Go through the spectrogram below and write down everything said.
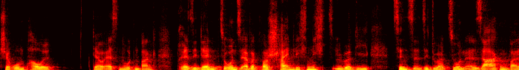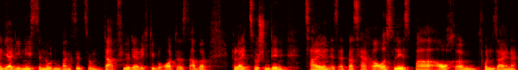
Jerome Powell der US-Notenbank-Präsident zu uns. Er wird wahrscheinlich nichts über die Zinssituation äh, sagen, weil ja die nächste Notenbank-Sitzung dafür der richtige Ort ist. Aber vielleicht zwischen den Zeilen ist etwas herauslesbar, auch ähm, von seiner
